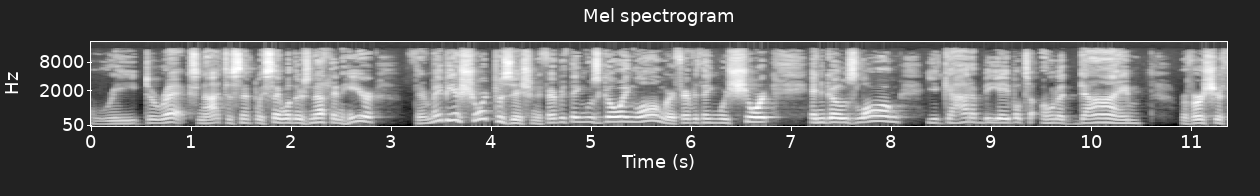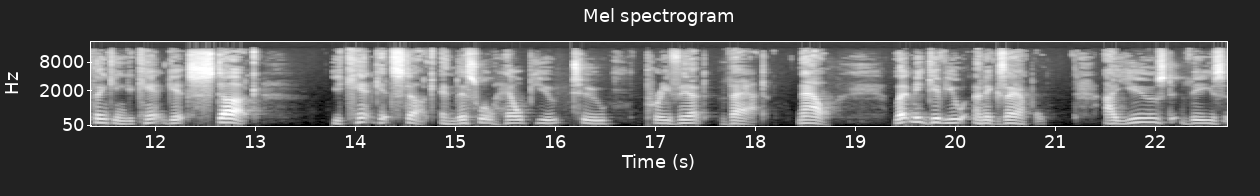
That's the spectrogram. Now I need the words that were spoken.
redirects. Not to simply say, well, there's nothing here. There may be a short position if everything was going long, or if everything was short and goes long, you got to be able to own a dime, reverse your thinking. You can't get stuck. You can't get stuck, and this will help you to prevent that. Now, let me give you an example. I used these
